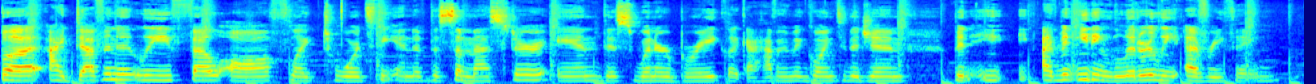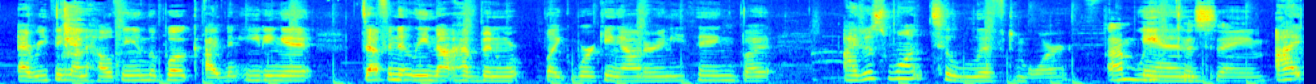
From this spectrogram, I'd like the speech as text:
but I definitely fell off like towards the end of the semester and this winter break. Like I haven't been going to the gym. Been eat- I've been eating literally everything, everything unhealthy in the book. I've been eating it. Definitely not have been like working out or anything, but I just want to lift more. I'm weak And- cause same. I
